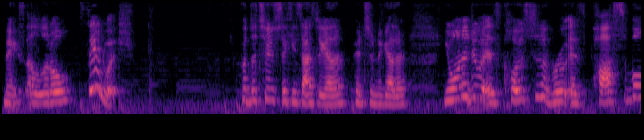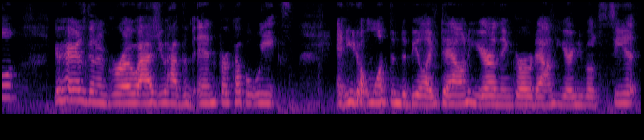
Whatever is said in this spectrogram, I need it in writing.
Makes a little sandwich. Put the two sticky sides together, pinch them together. You want to do it as close to the root as possible. Your hair is going to grow as you have them in for a couple weeks and you don't want them to be like down here and then grow down here and you will see it,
